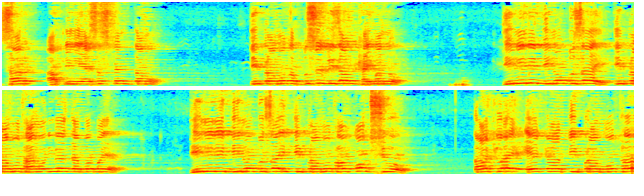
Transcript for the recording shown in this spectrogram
স্যার, আপনি অ্যাসেসমেন্ট দামো। Tinini dino busai ti pramot hang onimes da bormaya tinini dino busai ti pramot hang kok shiwo তাকলাই একা তিপ্রা মথা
